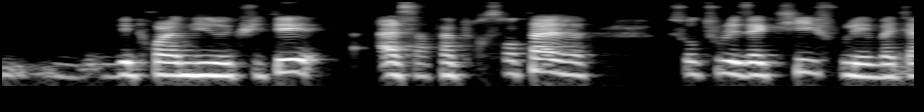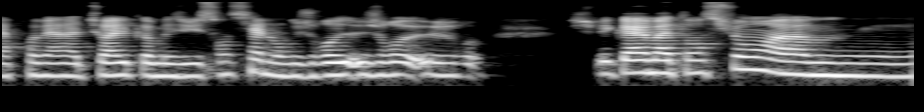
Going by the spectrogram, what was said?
des problèmes d'innocuité à certains pourcentages, surtout les actifs ou les matières premières naturelles comme les huiles essentielles. Donc, je, je, fais quand même attention euh,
